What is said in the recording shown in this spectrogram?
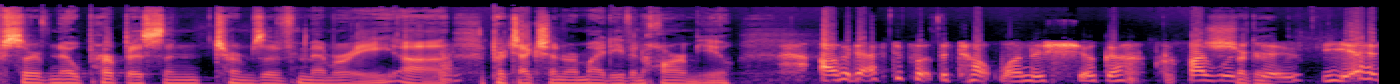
serve no purpose in terms of memory uh, protection or might even harm you? I would have to put the top one as sugar. I would sugar. do. Yes,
